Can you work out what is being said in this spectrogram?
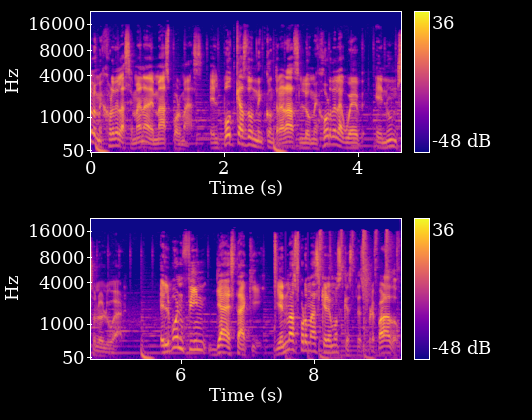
a lo mejor de la semana de Más por Más, el podcast donde encontrarás lo mejor de la web en un solo lugar. El buen fin ya está aquí y en Más por Más queremos que estés preparado.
